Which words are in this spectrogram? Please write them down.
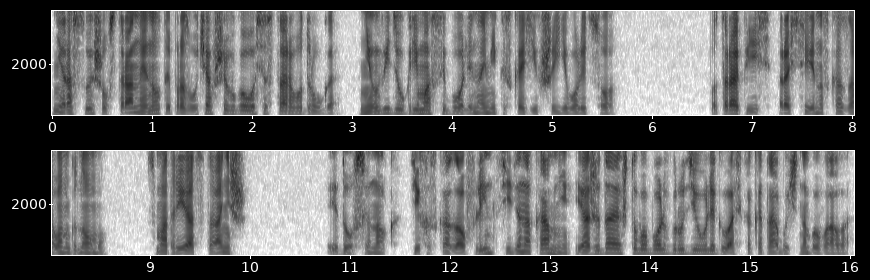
Не расслышал странные ноты, прозвучавшие в голосе старого друга, не увидел гримасы боли, на миг исказившей его лицо. «Поторопись», — рассеянно сказал он гному. «Смотри, отстанешь». «Иду, сынок», — тихо сказал Флинт, сидя на камне и ожидая, чтобы боль в груди улеглась, как это обычно бывало.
